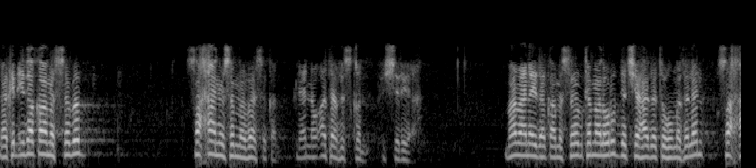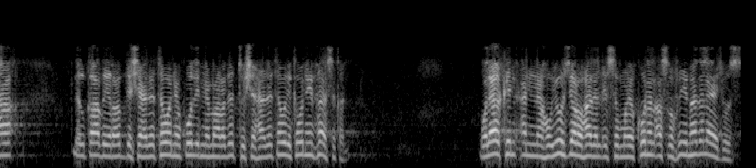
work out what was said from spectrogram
لكن إذا قام السبب صح أن يسمى فاسقا. لأنه أتى فسقا في الشريعة. ما معنى إذا قام السبب؟ كما لو ردت شهادته مثلا صح للقاضي رد شهادته أن يقول إنما رددت شهادته لكونه فاسقا. ولكن أنه يهجر هذا الاسم ويكون الأصل فيهم هذا لا يجوز.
